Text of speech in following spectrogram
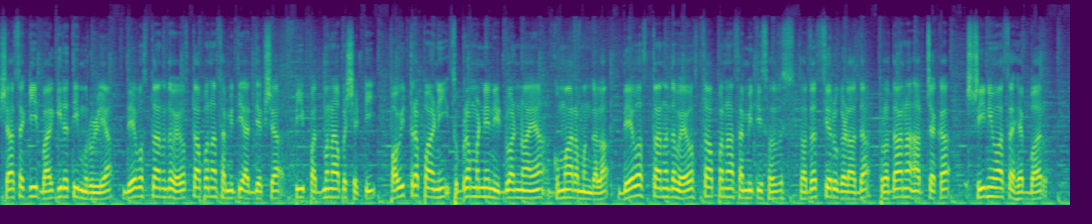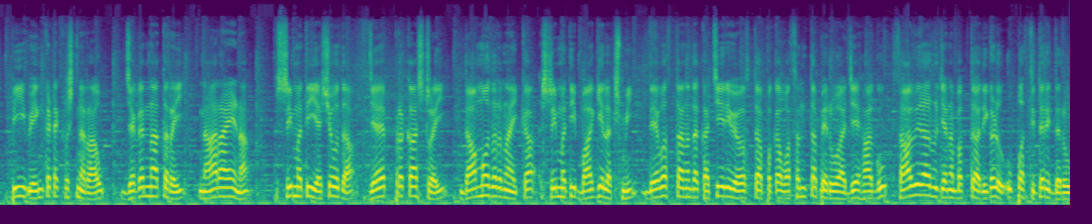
ಶಾಸಕಿ ಭಾಗೀರಥಿ ಮುರುಳ್ಯ, ದೇವಸ್ಥಾನದ ವ್ಯವಸ್ಥಾಪನಾ ಸಮಿತಿ ಅಧ್ಯಕ್ಷ ಪಿ ಪದ್ಮನಾಭ ಶೆಟ್ಟಿ ಪವಿತ್ರಪಾಣಿ ಸುಬ್ರಹ್ಮಣ್ಯ ನಿಡ್ವಣ್ಣಾಯ ಕುಮಾರಮಂಗಲ, ದೇವಸ್ಥಾನದ ವ್ಯವಸ್ಥಾಪನಾ ಸಮಿತಿ ಸದಸ್- ಸದಸ್ಯರುಗಳಾದ ಪ್ರಧಾನ ಅರ್ಚಕ ಶ್ರೀನಿವಾಸ ಹೆಬ್ಬಾರ್ ಪಿ. ವೆಂಕಟಕೃಷ್ಣರಾವ್, ಜಗನ್ನಾಥ ರೈ, ನಾರಾಯಣ, ಶ್ರೀಮತಿ ಯಶೋಧ, ಜಯಪ್ರಕಾಶ್ ರೈ, ದಾಮೋದರ ನಾಯ್ಕ, ಶ್ರೀಮತಿ ಭಾಗ್ಯಲಕ್ಷ್ಮಿ, ದೇವಸ್ಥಾನದ ಕಚೇರಿ ವ್ಯವಸ್ಥಾಪಕ ವಸಂತ ಪೆರುವಾಜೆ ಹಾಗೂ ಸಾವಿರಾರು ಜನ ಭಕ್ತಾದಿಗಳು ಉಪಸ್ಥಿತರಿದ್ದರು.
